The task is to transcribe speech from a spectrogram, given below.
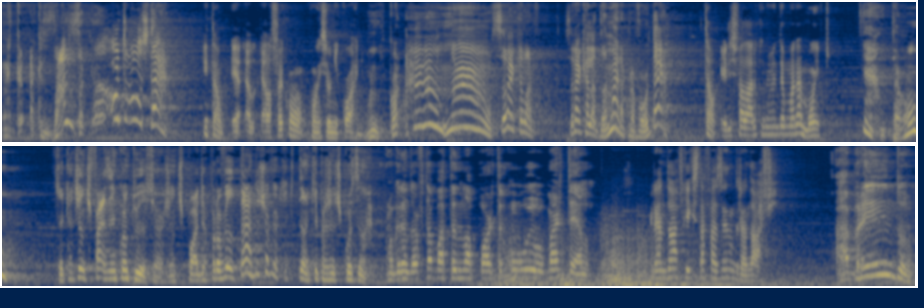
a, a Crisalis? Onde ela está? Então, ela, ela foi com, com esse unicórnio? Unicórnio? Ah, não. Será que ela, será que ela demora pra voltar? Então, eles falaram que não ia demorar muito. Ah, então... O que, que a gente faz enquanto isso? A gente pode aproveitar. Deixa eu ver o que, que tem aqui pra gente cozinhar. O Grandorf tá batendo na porta com o martelo. Grandorf, o que, que você tá fazendo, Grandorf? Abrindo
